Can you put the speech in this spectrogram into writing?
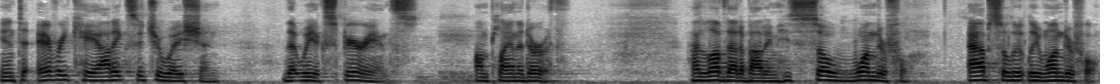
into every chaotic situation that we experience on planet Earth. I love that about him. He's so wonderful, absolutely wonderful.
